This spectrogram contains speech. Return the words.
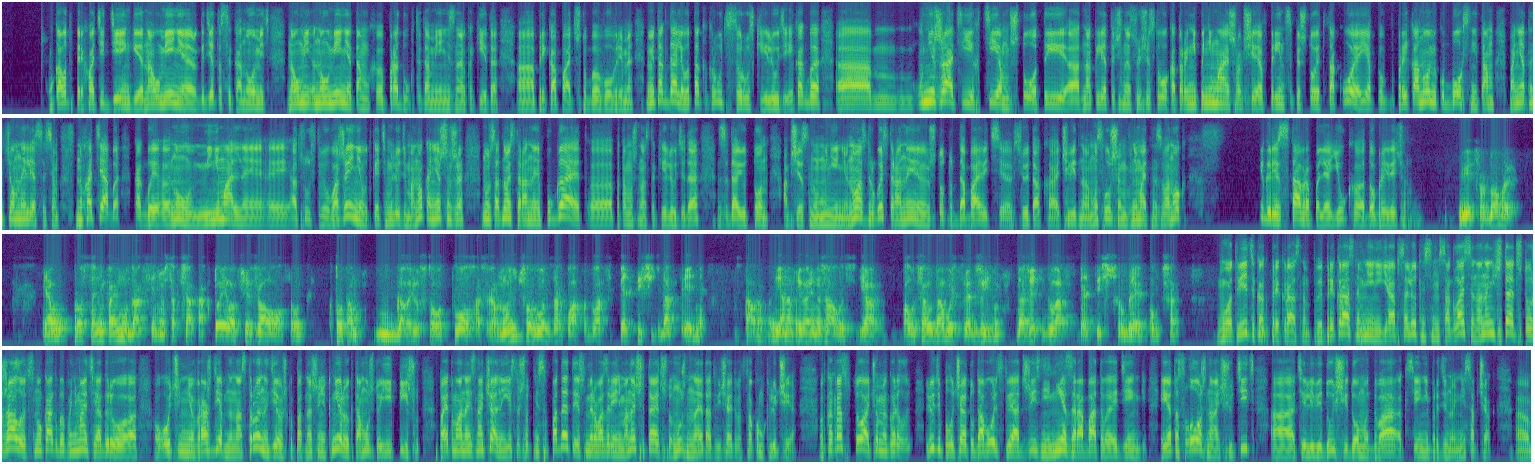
у кого-то перехватить деньги, на умение где-то сэкономить, на, уме, на умение там продукты, там, я не знаю, какие-то а, прикопать, чтобы вовремя, ну и так далее. Вот так и крутятся русские люди. И как бы а, унижать их тем, что ты одноклеточное существо, которое не понимаешь вообще, в принципе, что это такое, я про экономику, бог с ней, там, понятно, темный лес совсем, но хотя бы, как бы, э, ну, минимальное э, отсутствие уважения вот к этим людям, оно, конечно же, ну, с одной одной стороны, пугает, э, потому что у нас такие люди, да, задают тон общественному мнению. Ну, а с другой стороны, что тут добавить? Э, Все и так очевидно. Мы слушаем внимательно звонок. Игорь из Ставрополя, Юг. Э, добрый вечер. Вечер добрый. Я вот просто не пойму, да, Ксения Собчак, а кто я вообще жаловался? Вот, кто там говорил, что вот плохо живем? Ну и что, вот зарплата 25 тысяч, да, средняя в Ставрополе. Я, например, не жалуюсь. Я получаю удовольствие от жизни. Даже эти 25 тысяч рублей получаю. Ну вот видите, как прекрасно. Прекрасное мнение. Я абсолютно с ним согласен. Она не считает, что жалуется. Ну, как бы, понимаете, я говорю, э, очень враждебно настроена девушка по отношению к миру и к тому, что ей пишут. Поэтому она изначально, если что-то не совпадает ее с мировоззрением, она считает, что нужно на это отвечать вот в таком ключе. Вот как раз то, о чем я говорил. Люди получают удовольствие от жизни, не зарабатывая деньги. И это сложно ощутить а, телеведущий «Дома-2» Ксении Бородиной. Не Собчак. А,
